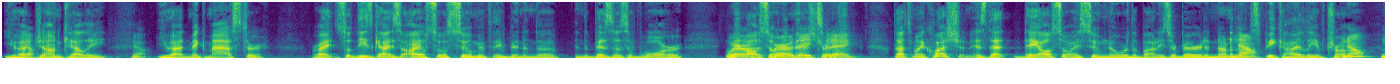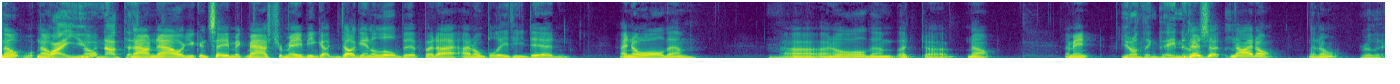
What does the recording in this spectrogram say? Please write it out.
you had Yep. John Kelly, Yep. you had McMaster, right? So these guys, I also assume, if they've been in the in the business of war, Where are- also where the are they today? That's my question. Is that they also, I assume, know where the bodies are buried, and none of No. them speak highly of Trump. No, no, no. Why you no. not them? Now, now you can say McMaster maybe got dug in a little bit, but I, I don't believe he did. I know all them. Hmm. Uh, I know all them, but uh, no. I mean, You don't think they know? there's a no. I don't. I don't. really?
